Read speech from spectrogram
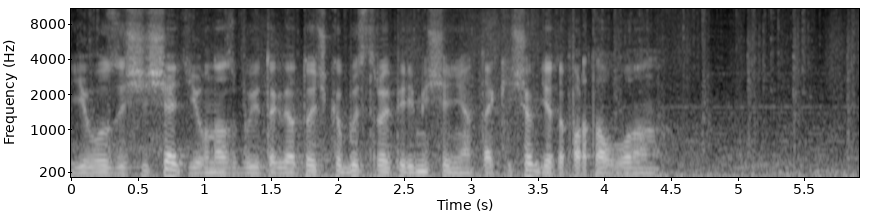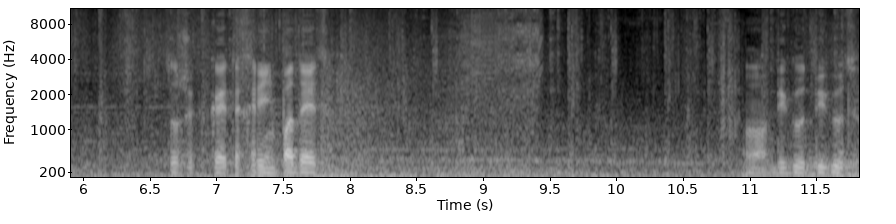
Его защищать, и у нас будет тогда точка быстрого перемещения. Так, еще где-то портал, вон он. Тоже какая-то хрень падает. О, бегут, бегут.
